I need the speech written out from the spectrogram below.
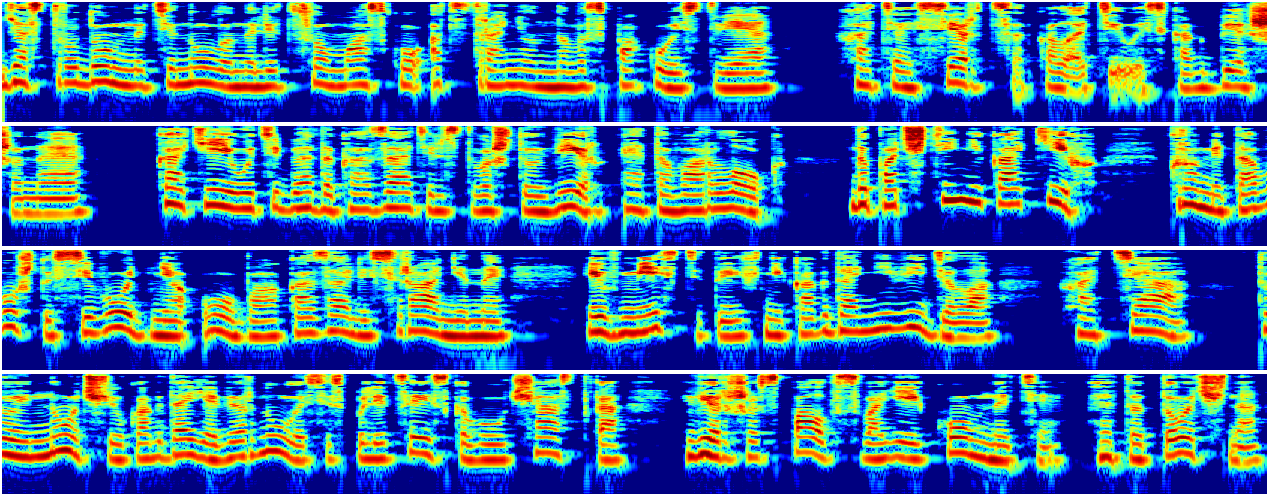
Я с трудом натянула на лицо маску отстраненного спокойствия, хотя сердце колотилось как бешеное. Какие у тебя доказательства, что Вир — это варлок? Да почти никаких, кроме того, что сегодня оба оказались ранены, и вместе ты их никогда не видела. Хотя той ночью, когда я вернулась из полицейского участка, Верша спал в своей комнате, это точно.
